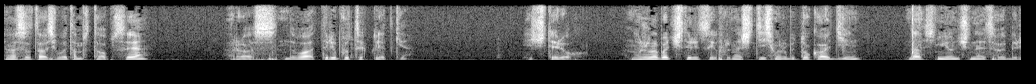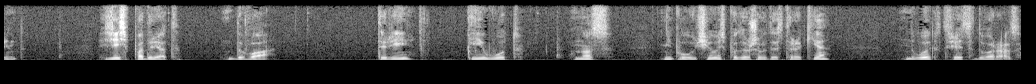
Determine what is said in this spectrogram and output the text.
И у нас осталось в этом столбце раз, два, три пустых клетки из четырех. Нужно набрать четыре цифры, значит здесь может быть только один, да, с нее начинается лабиринт. Здесь подряд два, три, и вот у нас не получилось, потому что в этой строке двойка встречается два раза.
